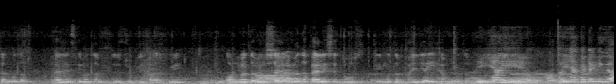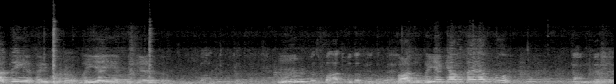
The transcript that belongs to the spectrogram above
सर मतलब पहले से मतलब जुबली पार्क में और मतलब इंस्टाग्राम मतलब पहले से दोस्ती मतलब भैया ही हैं मतलब भैया ही है हाँ भैया कैटेगरी में आते ही हैं सही बोल रहे हो। भैया ही है सीनियर है तो। बस बात होता था मतलब। बात भैया क्या बताया आपको? काम करेगा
